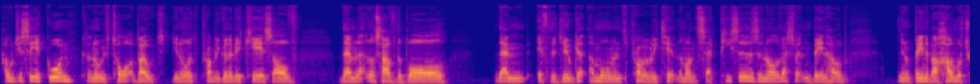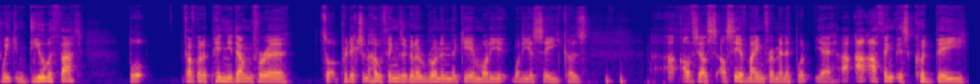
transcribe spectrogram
How would you see it going? Because I know we've talked about, you know, it's probably going to be a case of them letting us have the ball, them if they do get their moments, probably taking them on set pieces and all the rest of it, and being how, you know, being about how much we can deal with that. But if I've got to pin you down for a sort of prediction of how things are going to run in the game, what do you what do you see? Because obviously I'll, I'll save mine for a minute, but yeah, I, I- think this could be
